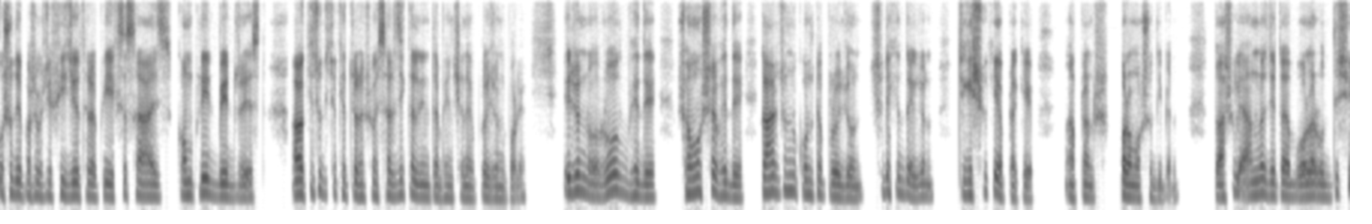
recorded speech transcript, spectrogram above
ওষুধের পাশাপাশি physiotherapy, exercise, complete bed rest আবার কিছু, কিছু ক্ষেত্রে অনেক সময় সার্জিক্যাল ইন্টারভেনশন এর প্রয়োজন পড়ে। এজন্য রোগ ভেদে, সমস্যা ভেদে কার জন্য কোনটা প্রয়োজন সেটা কিন্তু একজন চিকিৎসকই আপনাকে আপনার পরামর্শ দিবেন। তো আসলে আমরা যেটা বলার উদ্দেশ্যে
